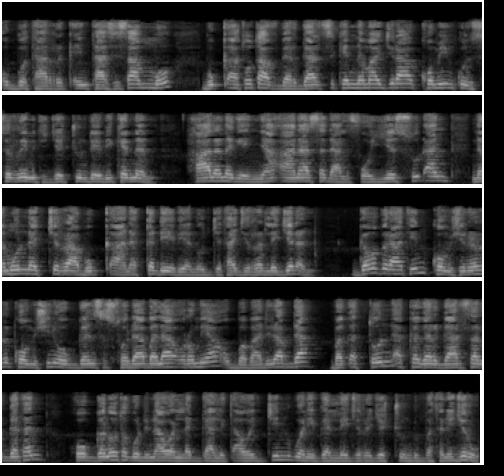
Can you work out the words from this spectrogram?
obbo Taarriqeen taasisaa immoo buqqaatotaaf gargaarsi kennamaa jira komiin kun sirrii miti jechuun deebii kennan. Haala nageenyaa aanaa sadaal fooyyessuudhaan namoonni achirraa buqqa'an akka deebi'an hojjetaa jirrallee jedhan. Gama biraatiin koomishinarri koomishinii hooggansa sodaa balaa Oromiyaa obbo Baadir Abdaa baqattoonni akka gargaarsa argatan hoogganoota godinaa Wallaggaa Lixaa wajjin waliif gallee jira jechuun dubbatanii jiru.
